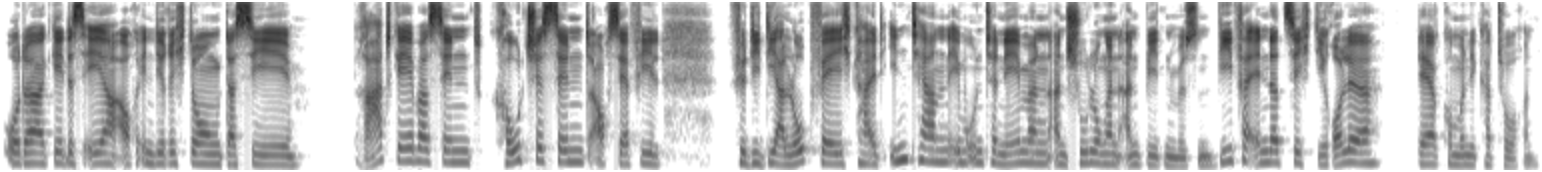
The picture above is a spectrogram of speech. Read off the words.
Oder geht es eher auch in die Richtung, dass Sie Ratgeber sind, Coaches sind, auch sehr viel für die Dialogfähigkeit intern im Unternehmen an Schulungen anbieten müssen? Wie verändert sich die Rolle der Kommunikatoren?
